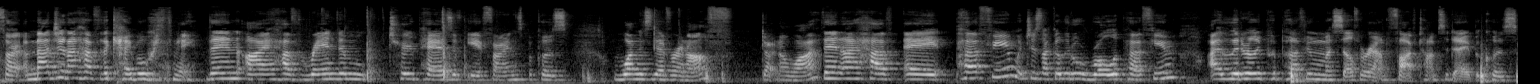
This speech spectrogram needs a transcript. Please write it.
So imagine I have the cable with me. Then I have random two pairs of earphones because one is never enough. Don't know why. Then I have a perfume, which is like a little roller perfume. I literally put perfume on myself around five times a day because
